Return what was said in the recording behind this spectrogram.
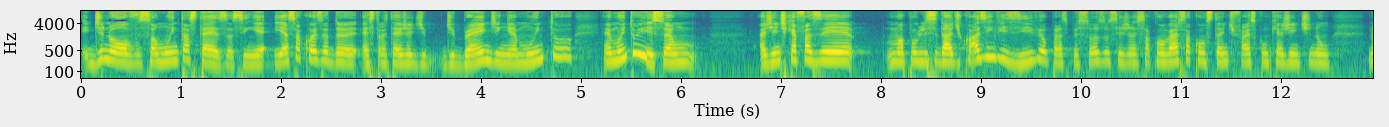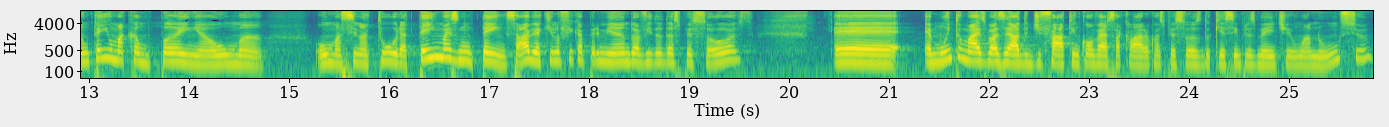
de novo, são muitas teses, assim. E, e essa coisa da estratégia de, de branding é muito, é muito isso. É um, a gente quer fazer uma publicidade quase invisível para as pessoas, ou seja, essa conversa constante faz com que a gente não, não tenha uma campanha ou uma, ou uma assinatura. Tem, mas não tem, sabe? Aquilo fica permeando a vida das pessoas. É, é muito mais baseado, de fato, em conversa clara com as pessoas do que simplesmente um anúncio.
